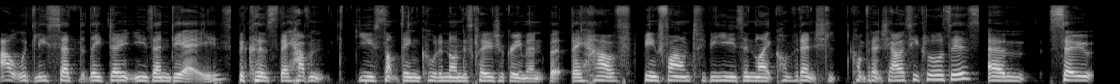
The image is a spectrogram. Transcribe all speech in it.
outwardly said that they don't use NDAs because they haven't used something called a non-disclosure agreement, but they have been found to be using like confidential confidentiality clauses. Um, so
